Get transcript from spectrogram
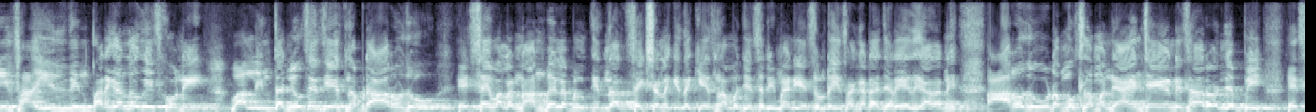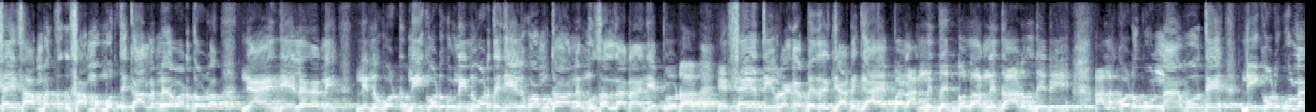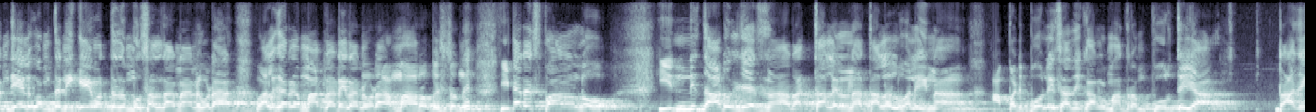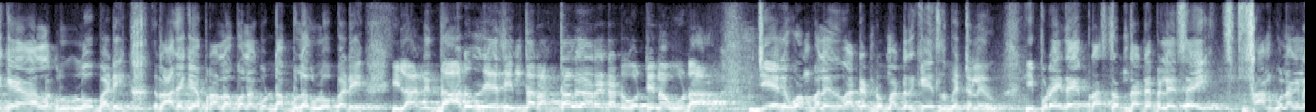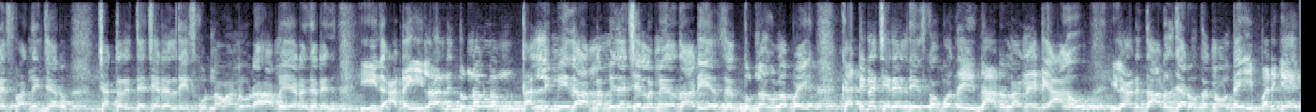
దీన్ని పరిగణలోకి తీసుకొని వాళ్ళు ఇంత న్యూసెన్స్ చేసినప్పుడు ఆ రోజు ఎస్ఐ వాళ్ళ నాన్ బెయిలబుల్ కింద సెక్షన్ల కింద కేసు నమోదు చేసి రిమాండ్ చేసి ఉంటే ఈ సంఘటన జరిగేది కాదని ఆ రోజు కూడా ముస్లమ్మ న్యాయం చేయండి సార్ అని చెప్పి ఎస్ఐ సాంబ సాంబమూర్తి కాలం మీద పడుతూ కూడా న్యాయం చేయలేదని నిన్ను నీ కొడుకులు నిన్ను కొడితే జైలుకు పంపుతావని ముసల్దానా అని చెప్పి కూడా ఎస్ఐ తీవ్రంగా బెదిరించి అటు గాయపడి అన్ని దెబ్బలు అన్ని దాడులు తిని వాళ్ళ కొడుకు నా పోతే నీ కొడుకులను జైలుకు పంపితే నీకేమవుతుంది ముసల్దానా అని కూడా వల్గర్గా మాట్లాడిరని కూడా అమ్మ ఆరోపిస్తుంది. ఇటారెస్ పాలనలో ఎన్ని దాడులు చేసినా రక్తాలు వెళ్ళినా తలలు వలిగినా అప్పటి పోలీస్ అధికారులు మాత్రం పూర్తిగా రాజకీయాలకు లోబడి రాజకీయ ప్రలోభాలకు డబ్బులకు లోబడి ఇలాంటి దాడులు చేసి ఇంత రక్తాలు గారేటట్టు కొట్టినా కూడా జైలు పంపలేదు అటెంప్ట్ మర్డర్ కేసులు పెట్టలేదు. ఇప్పుడైతే ప్రస్తుతం దండపల్లి ఎస్ఐ సానుకూలంగానే స్పందించారు. చట్టరీత్యా చర్యలు తీసుకుంటామని కూడా హామీ చేయడం జరిగింది. ఈ అంటే ఇలాంటి దుండగులను తల్లి మీద అన్నం మీద చెల్ల మీద దాడి చేసే దుండగులపై కఠిన చర్యలు తీసుకోకపోతే ఈ దాడులు అనేటివి ఆగవు. ఇలాంటి దాడులు జరుగుతూనే ఉంటాయి. ఇప్పటికే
